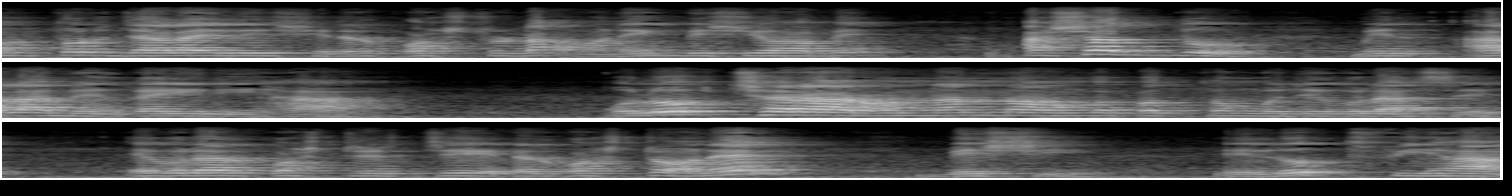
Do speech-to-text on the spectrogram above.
অন্তর জ্বালাইলে সেটার কষ্টটা অনেক বেশি হবে। আসাধ্য মিন আলামে গাইনিহা কলোপ ছাড়া আর অন্যান্য অঙ্গ প্রত্যঙ্গ যেগুলো আছে, এগুলার কষ্টের চেয়ে এটার কষ্ট অনেক বেশি। এই লুৎফিহা,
